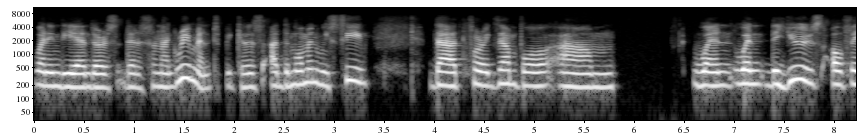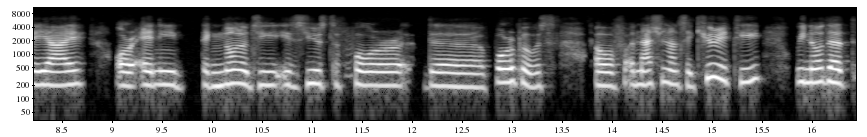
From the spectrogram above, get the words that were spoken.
when in the end there's there's an agreement. Because at the moment we see that for example um, when when the use of AI or any technology is used for the purpose of national security, we know that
